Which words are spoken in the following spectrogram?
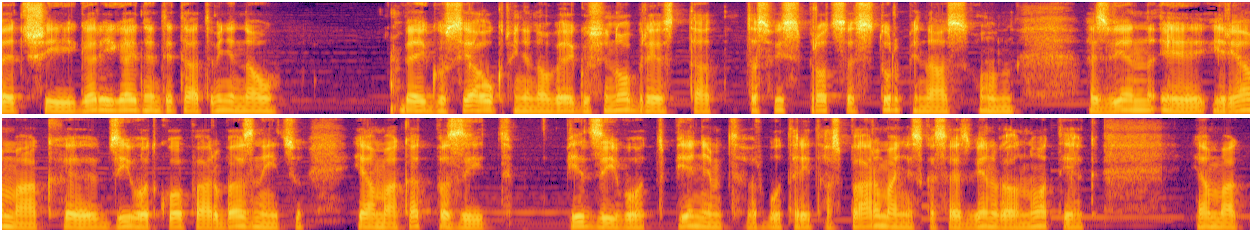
Bet šī garīga identitāte, viņa nav beigusi augt, viņa nav beigusi nobriest, tā, tas viss process turpinās un aizvien e, ir jāmāk e, dzīvot kopā ar baznīcu, jāmāk atpazīt, piedzīvot, pieņemt varbūt arī tās pārmaiņas, kas aizvien vēl notiek, jāmāk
